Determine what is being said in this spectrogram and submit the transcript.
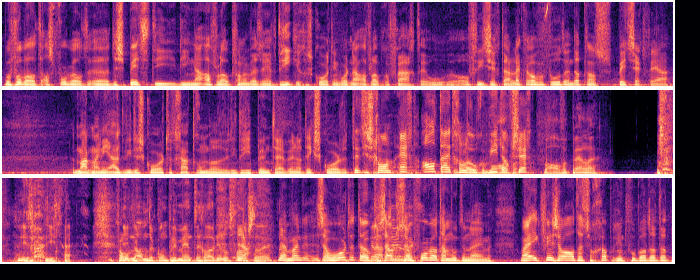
Bijvoorbeeld als voorbeeld eh, de spits die, die na afloop van een wedstrijd heeft drie keer gescoord en wordt na afloop gevraagd eh, hoe, of hij zich daar lekker over voelt. En dat dan spits zegt van ja, het maakt mij niet uit wie er scoort. Het gaat erom dat we die drie punten hebben en dat ik scoorde. Dit is gewoon echt altijd gelogen. Wie het ook zegt. Behalve Pelle. die, die, die nam de complimenten gewoon in ontvangst hoor. Nee, maar zo hoort het ook. Ja, Daar zouden ze een voorbeeld aan moeten nemen. Maar ik vind zo altijd zo grappig in het voetbal dat dat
